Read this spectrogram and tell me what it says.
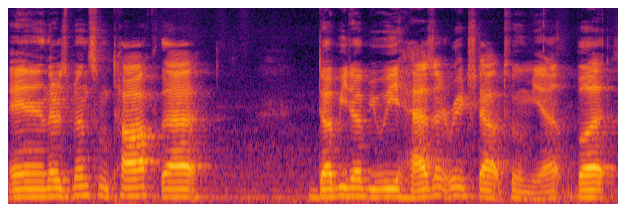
And there's been some talk that WWE hasn't reached out to him yet, but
